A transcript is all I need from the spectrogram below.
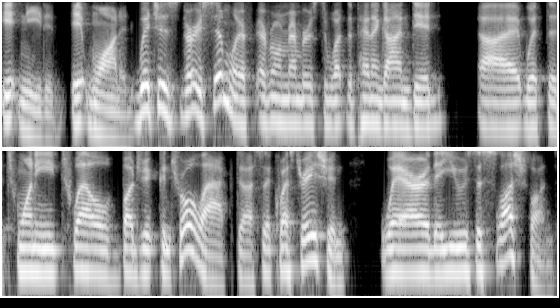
it needed, it wanted, which is very similar, if everyone remembers, to what the Pentagon did uh, with the 2012 Budget Control Act uh, sequestration, where they used a slush fund.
